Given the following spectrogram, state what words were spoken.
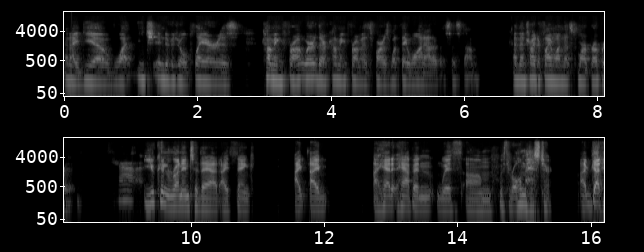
an idea of what each individual player is coming from where they're coming from as far as what they want out of the system and then try to find one that's more appropriate. Yeah. You can run into that i think I I I had it happen with um with Rolemaster. I've got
